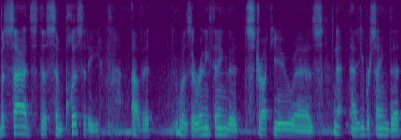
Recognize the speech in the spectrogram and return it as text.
besides the simplicity of it, was there anything that struck you as, now, now you were saying that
